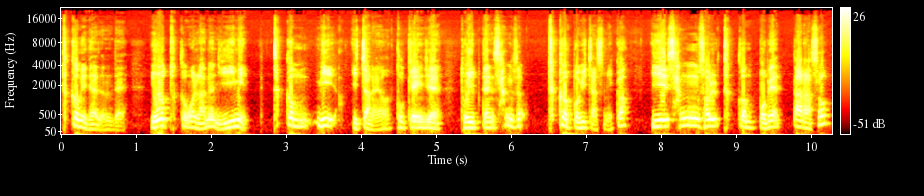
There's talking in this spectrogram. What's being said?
특검이 돼야 되는데 요 특검을 하면 이미 특검이 있잖아요. 국회에 이제 도입된 상설 특검법이 있지 않습니까? 이 상설 특검법에 따라서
